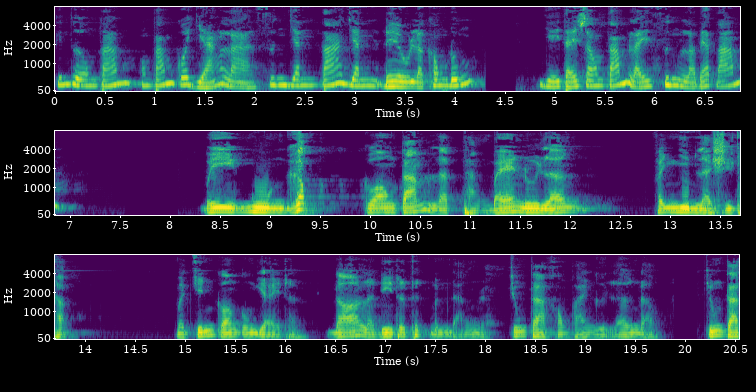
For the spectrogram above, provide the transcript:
Kính thưa ông Tám, ông Tám có giảng là xưng danh tá danh đều là không đúng. Vậy tại sao ông Tám lại xưng là bé Tám? Vì nguồn gốc của ông Tám là thằng bé nuôi lớn. Phải nhìn lại sự thật. Mà chính con cũng vậy thôi. Đó là đi tới thức bình đẳng rồi. Chúng ta không phải người lớn đâu. Chúng ta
